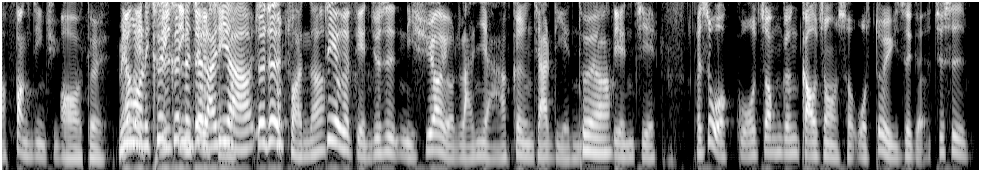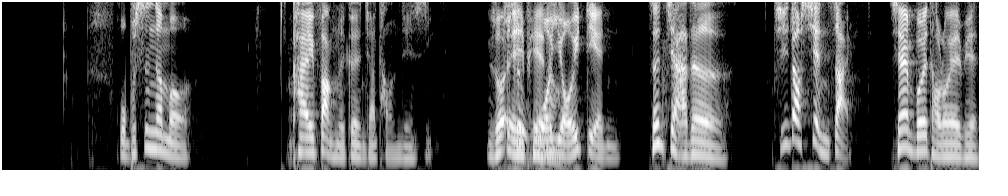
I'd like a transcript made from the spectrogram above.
然后放进去。哦，对，没有啊，你可以跟人家蓝牙，对对转的啊。第二个点就是你需要有蓝牙跟人家连对啊，连接。可是我国中跟高中的时候，我对于这个就是我不是那么开放的跟人家讨论这件事情。你说 A 片哦，是我有一点，真假的？其实到现在，现在不会讨论 A 片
